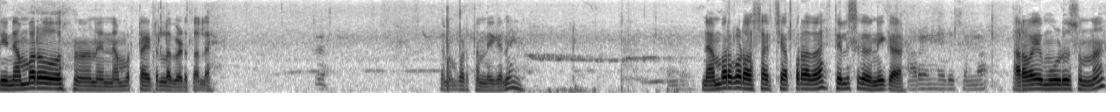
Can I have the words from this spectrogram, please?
నీ నెంబరు నేను నెంబర్ టైటిల్లో పెడతాలే. కనపడుతుంది కానీ. నెంబర్ కూడా ఒకసారి చెప్పరాదా? తెలుసు కదా నీకా? అరవై మూడు సున్నా.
